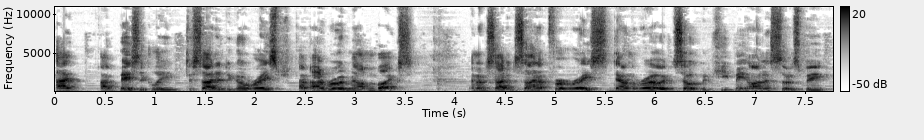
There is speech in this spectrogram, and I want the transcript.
I, I basically decided to go race. I, I rode mountain bikes and I decided to sign up for a race down the road so it would keep me honest, so to speak.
